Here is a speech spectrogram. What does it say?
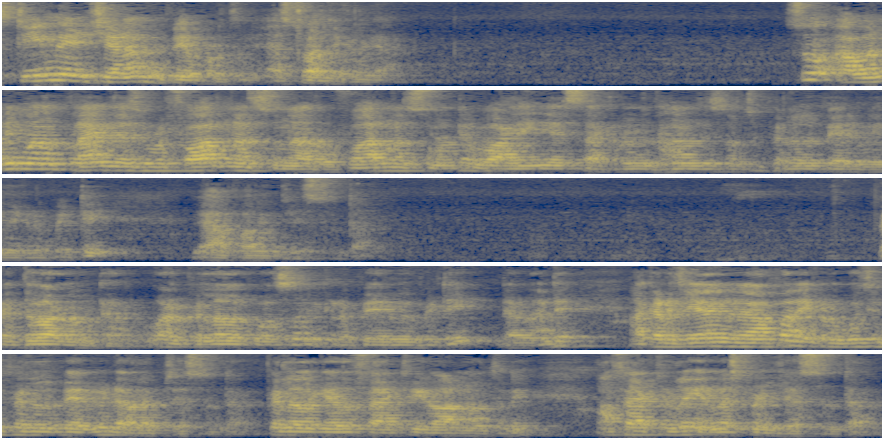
స్టీమ్లైన్ చేయడానికి ఉపయోగపడుతుంది అస్ట్రాలజికల్గా సో అవన్నీ మనం ప్లాన్ చేసుకుంటే ఫారినర్స్ ఉన్నారు. ఫారినర్స్ ఉంటే వాళ్ళు ఏం చేస్తారు? అక్కడ నుండి ధనం తీసుకొచ్చి పిల్లల పేరు మీద ఇక్కడ పెట్టి వ్యాపారం చేస్తుంటారు. పెద్దవాళ్ళు ఉంటారు. వాళ్ళ పిల్లల కోసం ఇక్కడ పేరు మీద పెట్టి అంటే అక్కడ చేయని వ్యాపారం ఇక్కడ కూర్చొని పిల్లల పేరు మీద డెవలప్ చేస్తుంటారు. పిల్లలకి ఏదో ఫ్యాక్టరీ ఆన్ అవుతుంది. ఆ ఫ్యాక్టరీలో ఇన్వెస్ట్మెంట్ చేస్తుంటారు.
